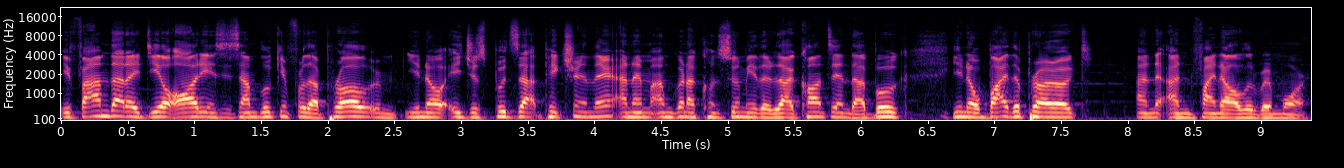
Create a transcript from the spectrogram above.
if I'm that ideal audience, if I'm looking for that problem, you know, it just puts that picture in there, and I'm I'm gonna consume either that content, that book, you know, buy the product, and and find out a little bit more.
